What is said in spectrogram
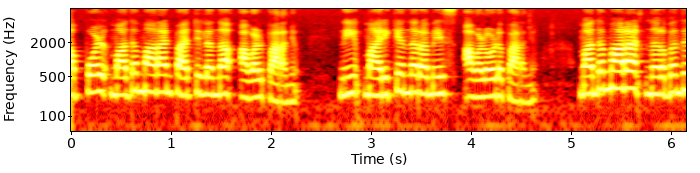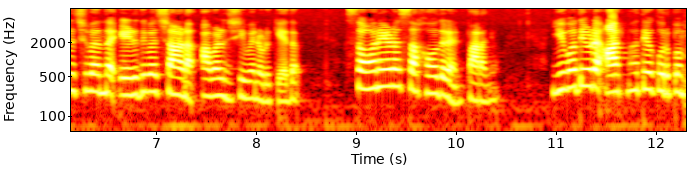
അപ്പോൾ മതം മാറാൻ പറ്റില്ലെന്ന് അവൾ പറഞ്ഞു. നീ മരിക്കെന്ന റമീസ് അവളോട് പറഞ്ഞു. മതം മാറാൻ നിർബന്ധിച്ചുവെന്ന് എഴുതിവെച്ചാണ് അവൾ ജീവനൊടുക്കിയത്. സോനയുടെ സഹോദരൻ പറഞ്ഞു. യുവതിയുടെ ആത്മഹത്യാക്കുറിപ്പും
